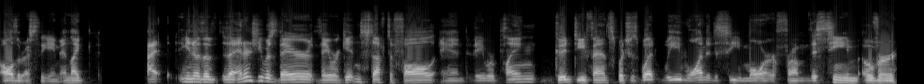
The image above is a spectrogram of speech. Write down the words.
all the rest of the game. And like, I, you know, the, the energy was there. They were getting stuff to fall and they were playing good defense, which is what we wanted to see more from this team over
